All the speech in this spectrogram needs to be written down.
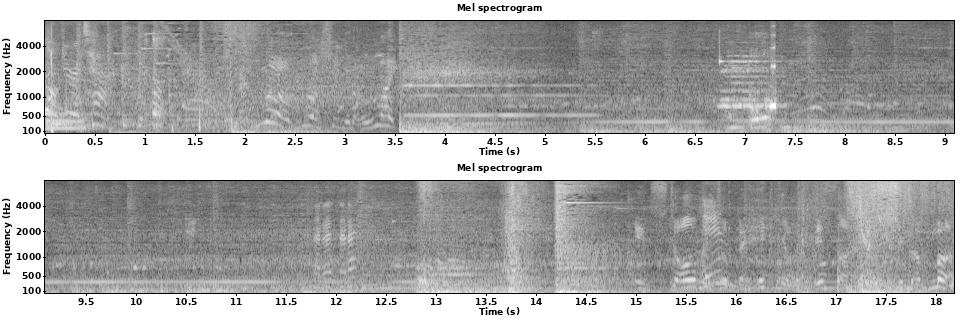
under attack. Tara. Installments of vehicular missile is a must.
